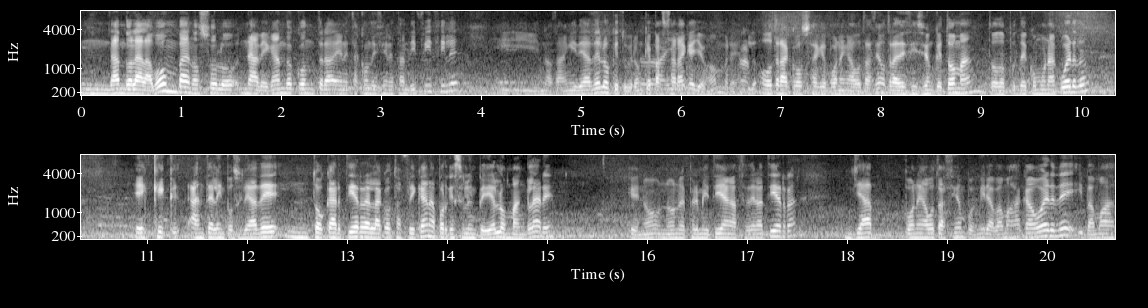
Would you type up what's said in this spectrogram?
mm, dándole a la bomba, no solo navegando contra en estas condiciones tan difíciles. Y nos dan ideas de lo que tuvieron que pasar aquellos hombres. Otra cosa que ponen a votación, otra decisión que toman, todos de común acuerdo, es que ante la imposibilidad de tocar tierra en la costa africana, porque se lo impedían los manglares, que no, no les permitían acceder a tierra, ya pone a votación, pues mira, vamos a Cabo Verde y vamos a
